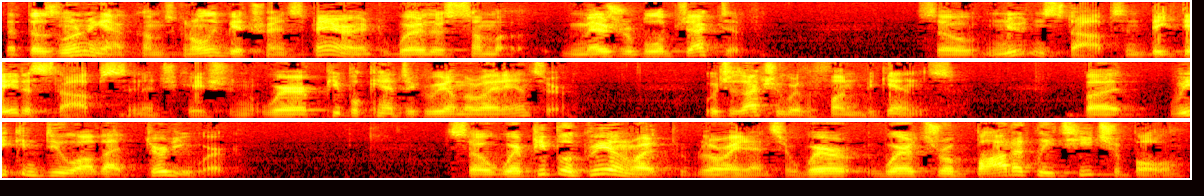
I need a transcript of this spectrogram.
that those learning outcomes can only be transparent where there's some measurable objective. So Knewton stops and big data stops in education where people can't agree on the right answer, which is actually where the fun begins. But we can do all that dirty work. So where people agree on the right, the right answer, where, where it's robotically teachable,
